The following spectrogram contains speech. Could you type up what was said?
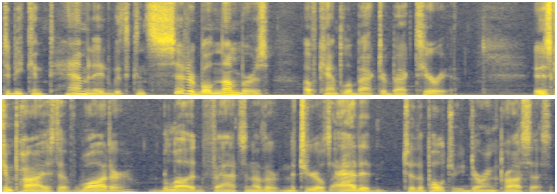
to be contaminated with considerable numbers of Campylobacter bacteria. Is comprised of water, blood, fats, and other materials added to the poultry during processing.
